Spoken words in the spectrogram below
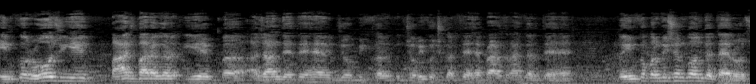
इनको रोज ये पाँच बार अगर ये अजान देते हैं जो भी कर, जो भी कुछ करते हैं प्रार्थना करते हैं तो इनको परमिशन कौन देता है रोज?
